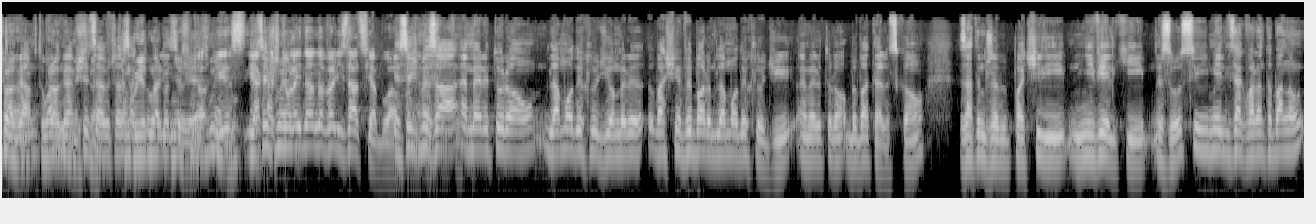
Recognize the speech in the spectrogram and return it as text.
Program, program się cały czas aktualizuje. jest jakaś Jesteśmy- kolejna nowelizacja była. Jesteśmy za emeryturą dla młodych ludzi, właśnie wyborem dla młodych ludzi, emeryturą obywatelską, za tym, żeby płacili niewielki ZUS i mieli zagwarantowaną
